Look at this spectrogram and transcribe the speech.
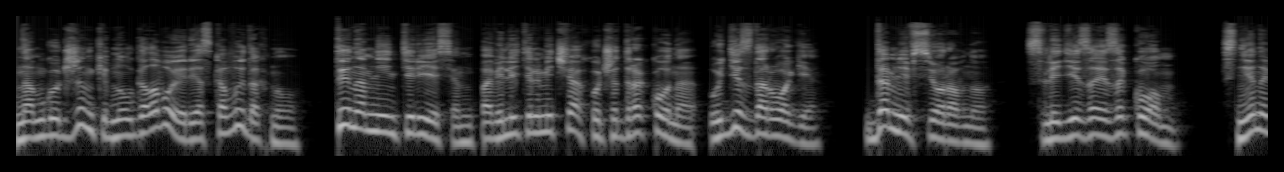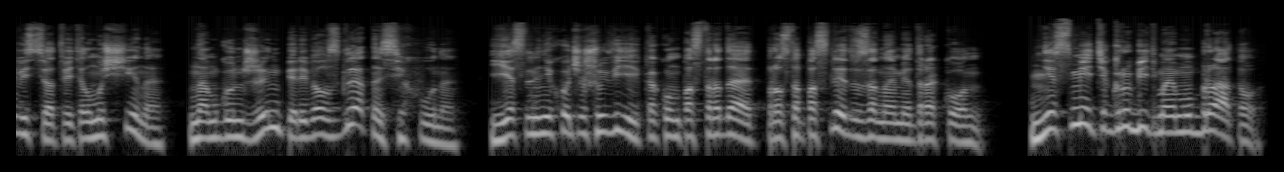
Нам Гуджин кивнул головой и резко выдохнул. «Ты нам не интересен. Повелитель меча хочет дракона. Уйди с дороги». «Да мне все равно. Следи за языком». С ненавистью ответил мужчина. Нам Гунджин перевел взгляд на Сихуна. «Если не хочешь увидеть, как он пострадает, просто последуй за нами, дракон». «Не смейте грубить моему брату!»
